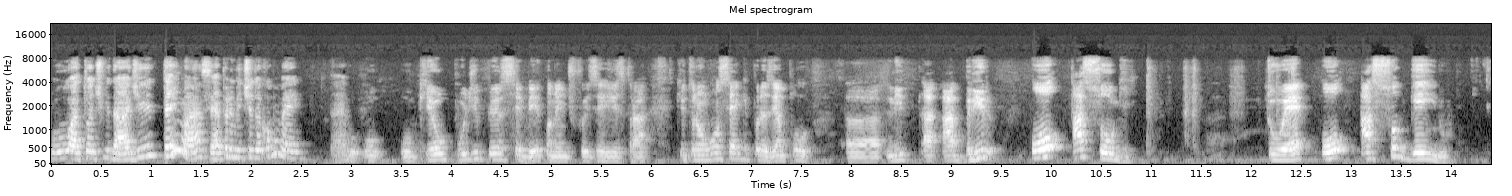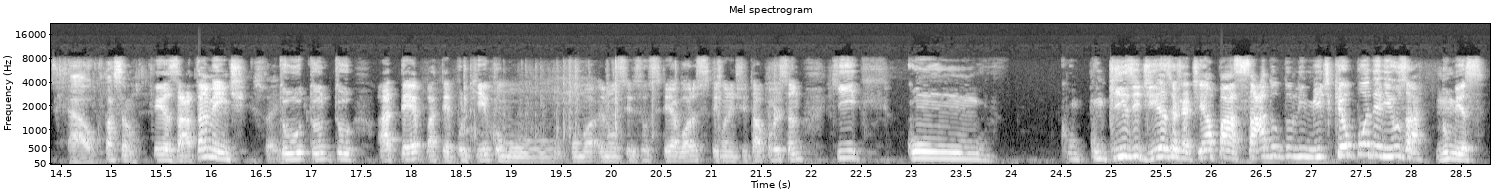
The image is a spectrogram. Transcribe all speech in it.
o, a tua atividade tem lá, se é permitida como MEI. Né? O, o, o que eu pude perceber quando a gente foi se registrar, que tu não consegue, por exemplo, uh, li, a, abrir o açougue. Tu é o açougueiro. A ocupação. Exatamente. Tu, tu, tu, até, até porque, como, como eu não sei se eu citei agora, se citei quando a gente estava conversando, que com, com, com 15 dias eu já tinha passado do limite que eu poderia usar no mês.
